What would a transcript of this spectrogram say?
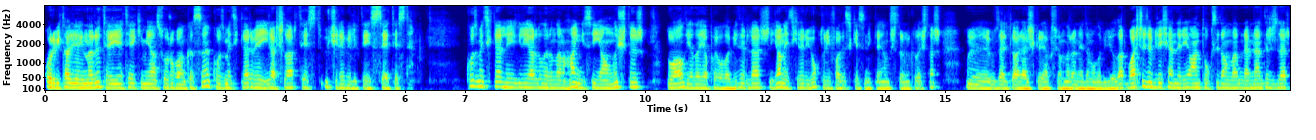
Orbital yayınları TYT Kimya Soru Bankası Kozmetikler ve İlaçlar Test 3 ile birlikteyiz S testi. Kozmetiklerle ilgili yargılarından hangisi yanlıştır? Doğal ya da yapay olabilirler. Yan etkileri yoktur ifadesi kesinlikle yanlıştır arkadaşlar. Ee, özellikle alerjik reaksiyonlara neden olabiliyorlar. Başlıca bileşenleri antioksidanlar, nemlendiriciler,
